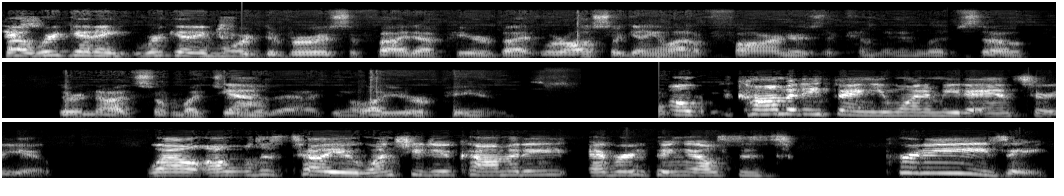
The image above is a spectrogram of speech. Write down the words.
but we're getting we're getting more diversified up here, but we're also getting a lot of foreigners that come in and live. So they're not so much yeah. into that. You know, a lot of Europeans. Oh, the comedy thing you wanted me to answer you. Well, I'll just tell you, once you do comedy, everything else is pretty easy,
